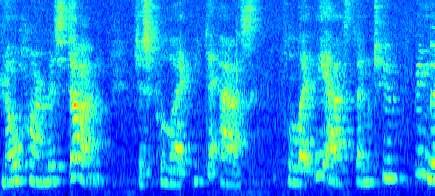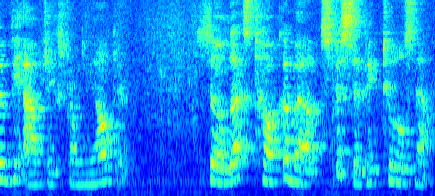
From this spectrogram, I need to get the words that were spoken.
No harm is done. Just politely to ask, politely ask them to remove the objects from the altar. So let's talk about specific tools now.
